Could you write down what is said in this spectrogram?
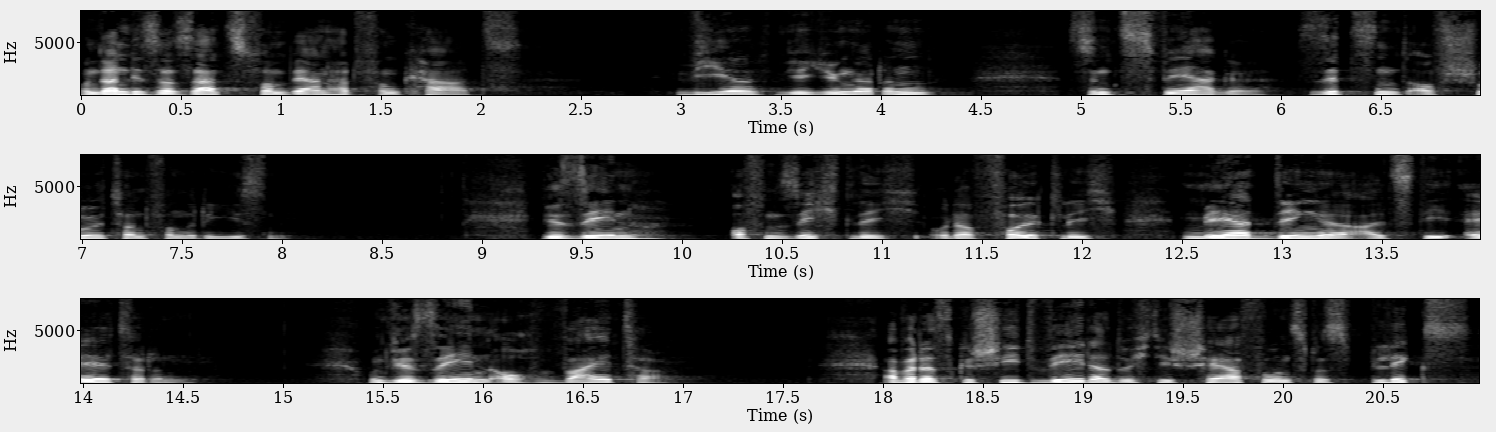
Und dann dieser Satz von Bernhard von Karth. Wir, wir Jüngeren, sind Zwerge, sitzend auf Schultern von Riesen. Wir sehen offensichtlich oder folglich mehr Dinge als die Älteren. Und wir sehen auch weiter. Aber das geschieht weder durch die Schärfe unseres Blicks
